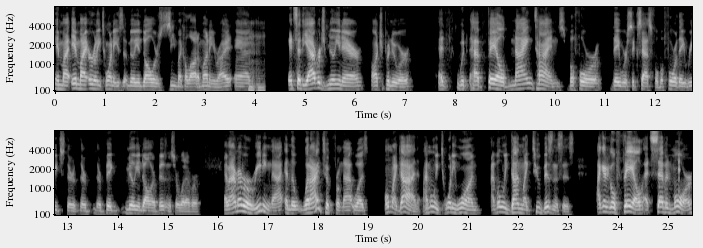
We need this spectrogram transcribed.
in my in my early twenties, a million dollars seemed like a lot of money, right? And mm-hmm. it said the average millionaire entrepreneur had would have failed nine times before they were successful, before they reached their their their big million dollar business or whatever. And I remember reading that, and the what I took from that was, oh my God, I'm only 21 I've only done like two businesses. I got to go fail at seven more,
